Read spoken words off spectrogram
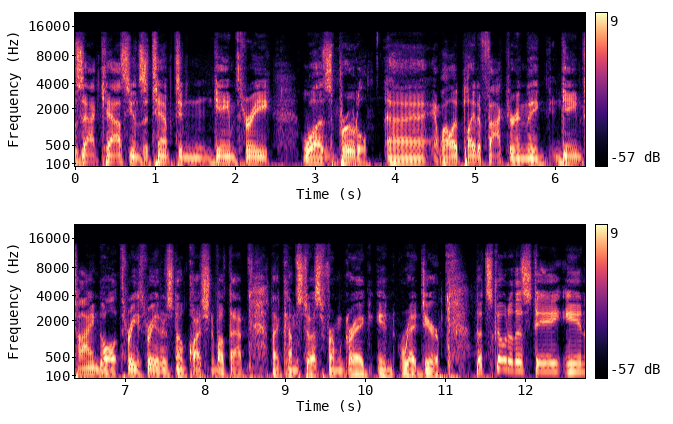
Zack Kassian's attempt in game three was brutal. Uh, well, it played a factor in the game tying goal at 3-3. There's no question about that. That comes to us from Greg in Red Deer. Let's go to this day in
